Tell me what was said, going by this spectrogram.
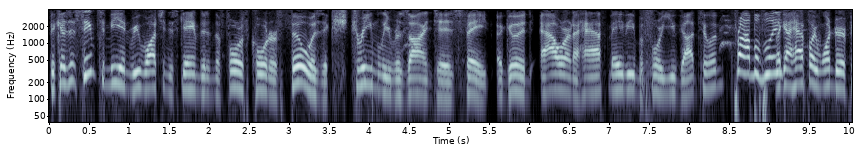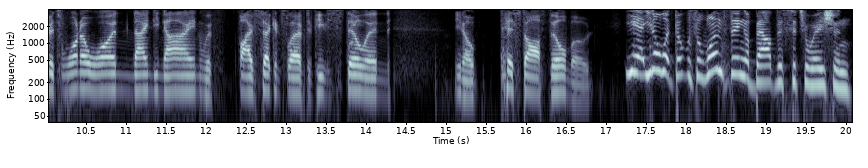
Because it seemed to me in rewatching this game that in the fourth quarter, Phil was extremely resigned to his fate. A good hour and a half, maybe, before you got to him. Probably. Like I halfway wonder if it's 101-99 with five seconds left, if he's still in, you know, pissed off Phil mode. Yeah, you know what? That was the one thing about this situation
